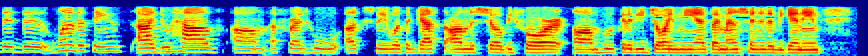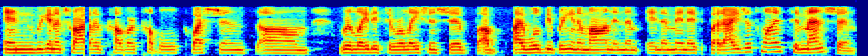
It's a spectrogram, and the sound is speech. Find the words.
the the one of the things I do have um a friend who actually was a guest on the show before um who's going to be joining me as I mentioned in the beginning and we're going to try to cover a couple questions um related to relationship. I, I will be bringing them on in a in a minute, but I just wanted to mention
